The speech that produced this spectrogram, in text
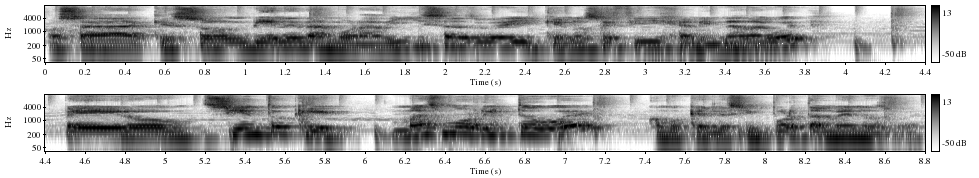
o sea, que son bien enamoradizas, güey, y que no se fijan ni nada, güey. Pero siento que más morrito, güey, como que les importa menos, güey.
